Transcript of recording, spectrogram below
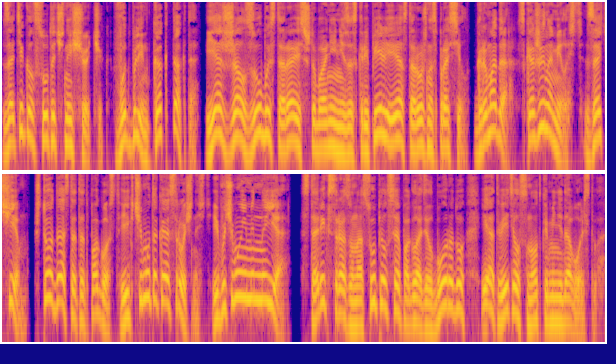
затикал суточный счетчик. Вот блин, как так-то? Я сжал зубы, стараясь, чтобы они не заскрипели, и осторожно спросил. «Громодар, скажи на милость, зачем? Что даст этот погост? И к чему такая срочность? И почему именно я?» Старик сразу насупился, погладил бороду и ответил с нотками недовольства.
